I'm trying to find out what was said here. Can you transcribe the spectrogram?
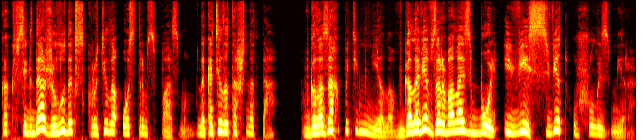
Как всегда, желудок скрутило острым спазмом, накатила тошнота. В глазах потемнело, в голове взорвалась боль, и весь свет ушел из мира.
